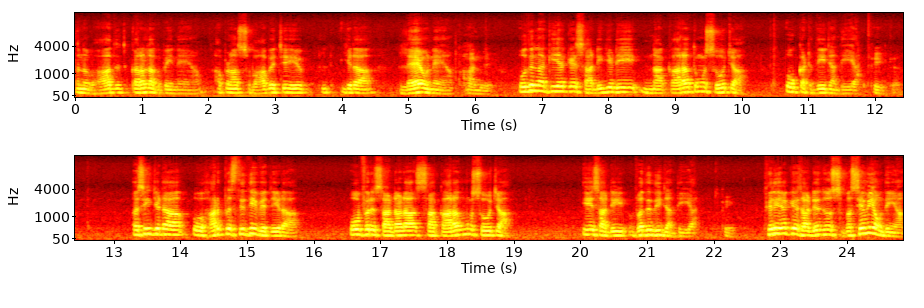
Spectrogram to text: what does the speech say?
ਧੰਨਵਾਦ ਕਰਨ ਲੱਗ ਪੈਨੇ ਆ ਆਪਣਾ ਸੁਭਾਅ ਵਿੱਚ ਇਹ ਜਿਹੜਾ ਲੈ ਆਉਨੇ ਆ ਹਾਂਜੀ। ਉਹਦੇ ਨਾਲ ਕੀ ਹੈ ਕਿ ਸਾਡੀ ਜਿਹੜੀ ਨਕਾਰਾਤਮਕ ਸੋਚ ਆ ਉਹ ਘਟਦੀ ਜਾਂਦੀ ਆ। ਠੀਕ ਹੈ। ਅਸੀਂ ਜਿਹੜਾ ਉਹ ਹਰ ਪ੍ਰਸਥਿਤੀ ਵਿੱਚ ਜਿਹੜਾ ਉਹ ਫਿਰ ਸਾਡਾ ਜਿਹੜਾ ਸਕਾਰਾਤਮਕ ਸੋਚ ਆ ਇਹ ਸਾਡੀ ਵੱਧਦੀ ਜਾਂਦੀ ਆ। ਫਿਰ ਇਹ ਹੈ ਕਿ ਸਾਡੇ ਜਦੋਂ ਸਮੱਸਿਆ ਵੀ ਆਉਂਦੀਆਂ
